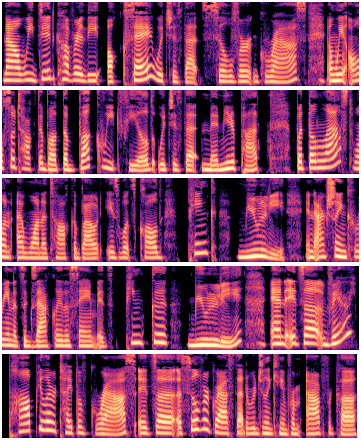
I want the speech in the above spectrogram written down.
Now, we did cover the okse, which is that silver grass, and we also talked about the buckwheat field, which is the memirpat. But the last one I want to talk about is what's called pink muhly. And actually in Korean, it's exactly the same. It's pink muhly. And it's a very popular type of grass. It's a, a, silver grass that originally came from Africa.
